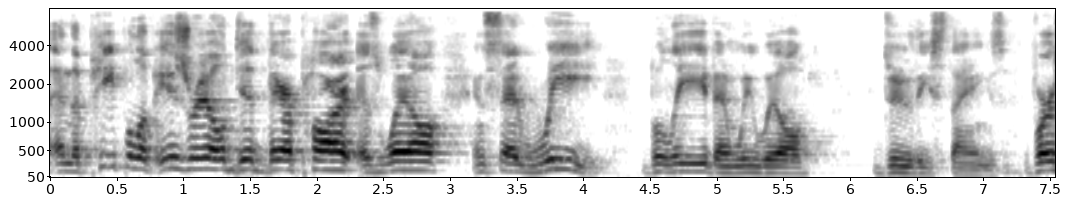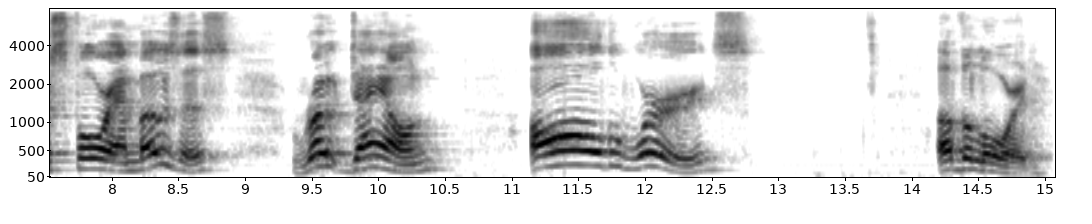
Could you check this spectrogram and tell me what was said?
and the people of Israel did their part as well and said, We believe and we will do these things. Verse 4 And Moses wrote down all the words of the Lord.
